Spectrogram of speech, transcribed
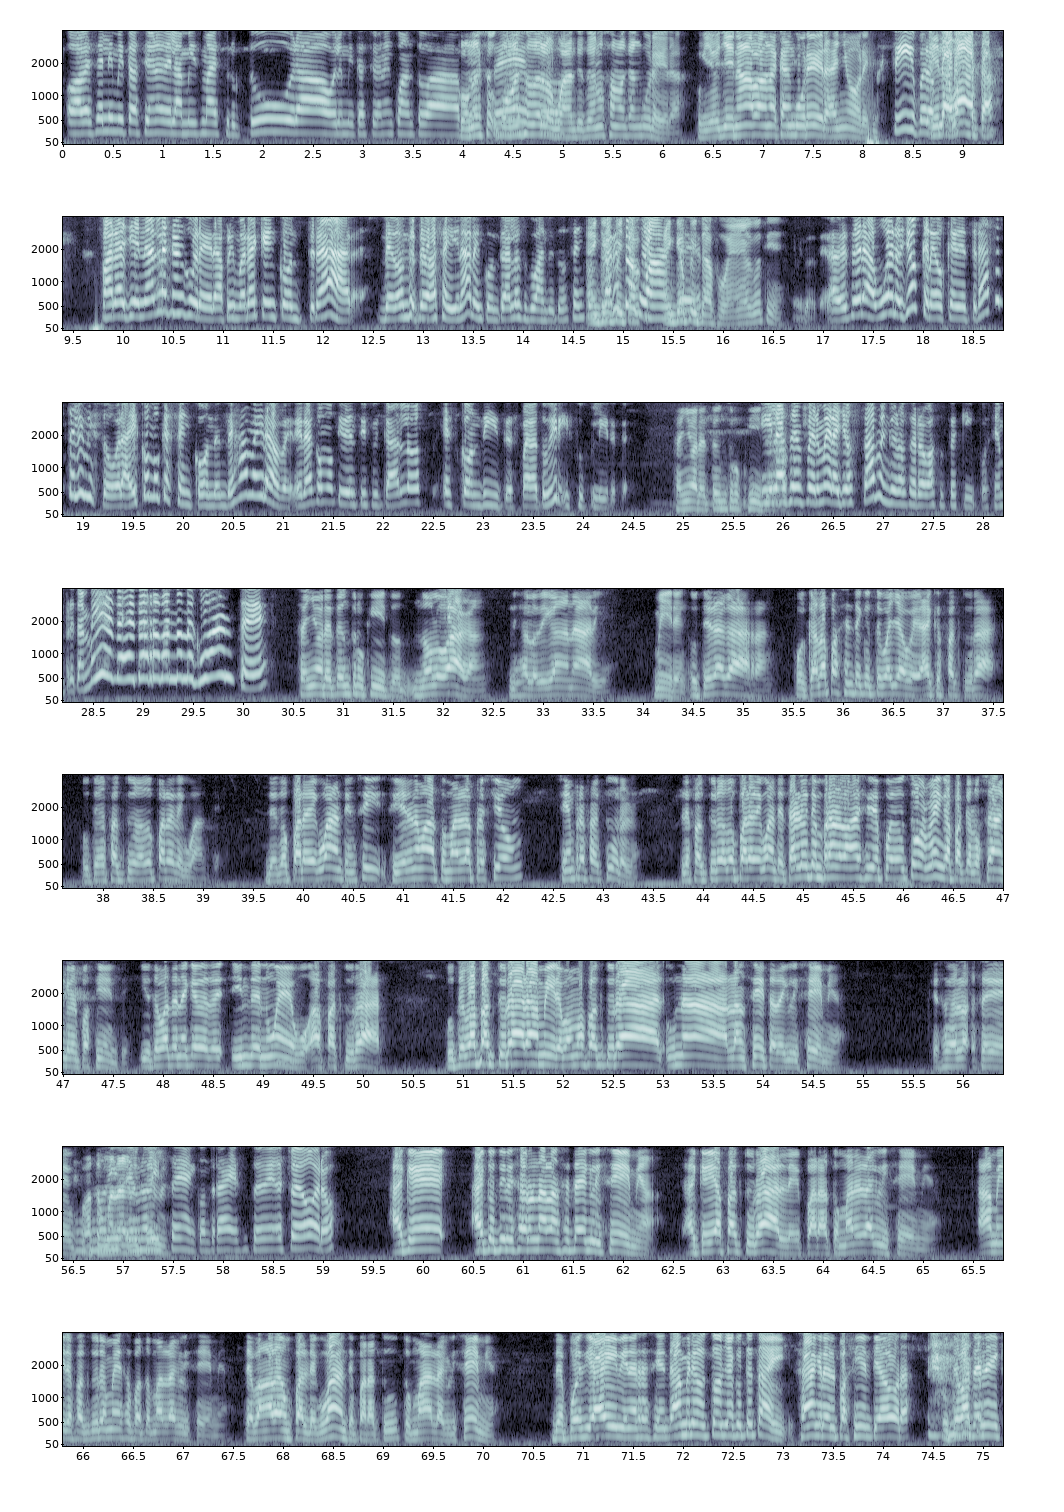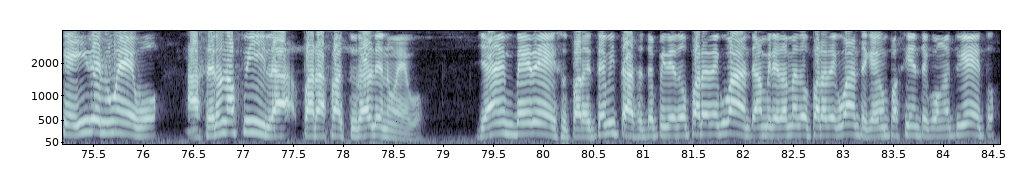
O a veces limitaciones de la misma estructura, o limitaciones en cuanto a. Con eso, con eso de los guantes, ustedes no son una cangurera. Porque yo llenaba una cangurera, señores. Sí, pero y la bata. Para llenar la cangurera, primero hay que encontrar de dónde te vas a llenar, encontrar los guantes. Entonces, ¿En qué, encontrar esos hospital, guantes. ¿En qué hospital fue? ¿En el Gautier? A veces era, bueno, yo creo que detrás del televisor, ahí como que se esconden, déjame ir a ver. Era como que identificar los escondites para tú ir y suplirte. Señores, este es un truquito. Y las enfermeras, ellos saben que uno se roba sus equipos. Siempre también, deja de estar robándome guantes. Señores, este es un truquito. No lo hagan, ni se lo digan a nadie. Miren, ustedes agarran, por cada paciente que usted vaya a ver, hay que facturar. Usted factura dos pares de guantes. De dos pares de guantes en sí, si vienen nada más a tomar la presión, siempre factúrele. Le factura dos pares de guantes. Tarde o temprano le van a decir después, doctor, venga para que lo sangre el paciente. Y usted va a tener que ir de nuevo a facturar. Usted va a facturar, ah, mire, vamos a facturar una lanceta de glicemia. Eso es la- se va a tomar la Uno glicemia. dice, encontrar eso, eso es- eso es oro. Hay que, hay que utilizar una lanceta de glicemia. Hay que ir a facturarle para tomarle la glicemia. Ah, mire, factúreme eso para tomar la glicemia. Te van a dar un par de guantes para tú tomar la glicemia. Después de ahí viene el residente. Ah, mire, doctor, ya que usted está ahí, sangre del paciente ahora. Usted va a tener que ir de nuevo a hacer una fila para facturar de nuevo. Ya en vez de eso, para usted evitarse, te pide dos pares de guantes. Ah, mire, dame dos pares de guantes, que hay un paciente con esto y esto.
